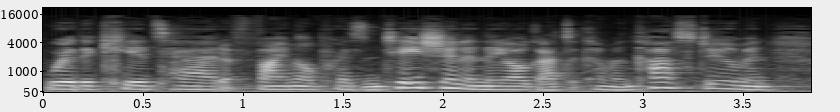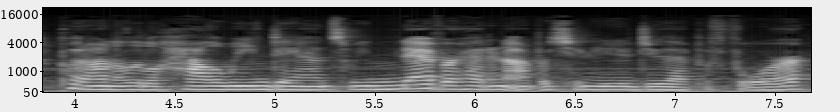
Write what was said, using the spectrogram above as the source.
where the kids had a final presentation and they all got to come in costume and put on a little Halloween dance. We never had an opportunity to do that before.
